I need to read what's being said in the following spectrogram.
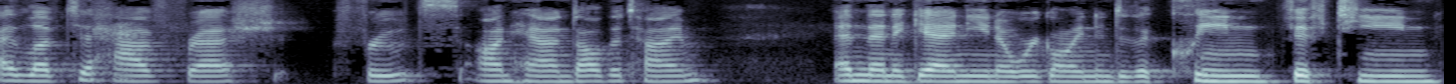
i love to have fresh fruits on hand all the time. And then again you know we're going into the clean 15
